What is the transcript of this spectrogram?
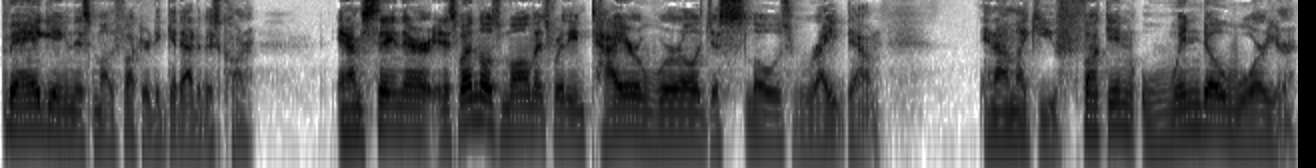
begging this motherfucker to get out of his car. And I'm sitting there, and it's one of those moments where the entire world just slows right down. And I'm like, you fucking window warrior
